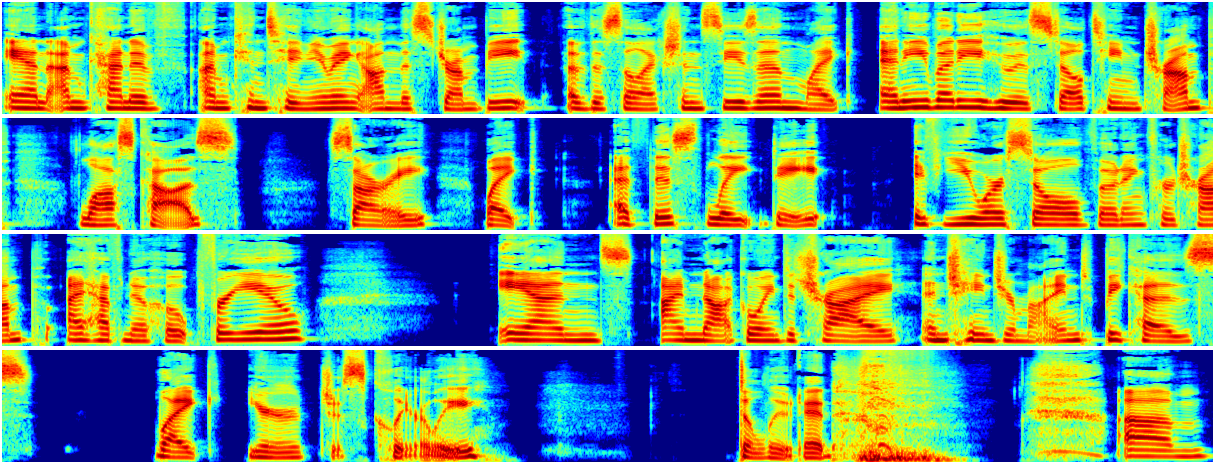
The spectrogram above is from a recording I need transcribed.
And I'm kind of, I'm continuing on this drumbeat of this election season. Like anybody who is still Team Trump, lost cause. Sorry. Like at this late date, if you are still voting for Trump, I have no hope for you. And I'm not going to try and change your mind because, like, you're just clearly deluded. um,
